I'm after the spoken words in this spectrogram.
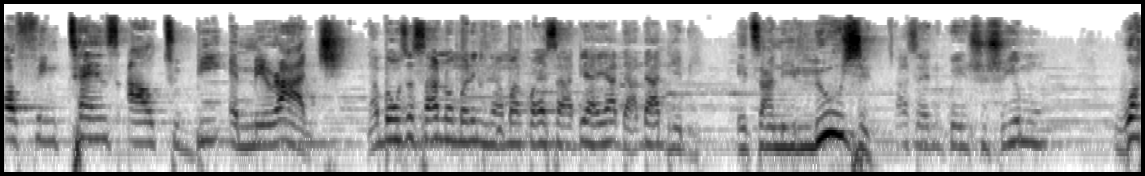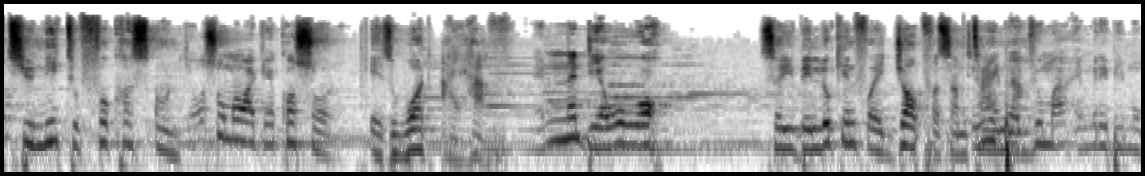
often turns out to be a mirage. Na bɛhu sɛ saa nɔma no nyinaa ma akɔyɛ sɛ adeɛ a ɛyɛ adaadeɛ bi It's an illusion. asɛ nkɔ nsusueɛ mu What you need to focus on deɛ wɔso ma wadwene kɔ soɔ is what I have. ɛno ne deɛ wowɔ So you've been looking for a job for some time now. adwuma mmerɛ bi mu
